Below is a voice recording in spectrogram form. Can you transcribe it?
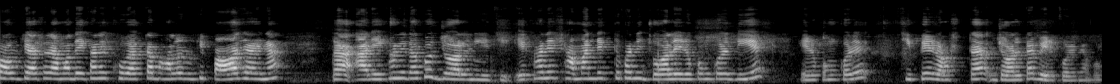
পাউরুটি। আসলে আমাদের এখানে খুব একটা ভালো রুটি পাওয়া যায় না। তা, আর এখানে দেখো, জল নিয়েছি। এখানে সামান্য একটুখানি জল এরকম করে দিয়ে এরকম করে চিপে রসটা, জলটা বের করে নেব।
